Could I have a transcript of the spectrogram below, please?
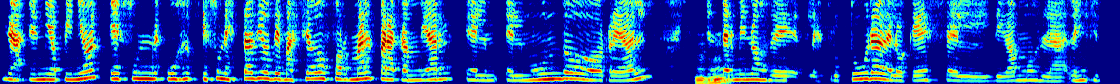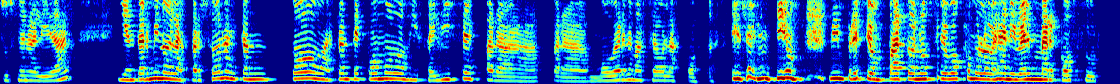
Mira, en mi opinión, es un, es un estadio demasiado formal para cambiar el, el mundo real en términos de la estructura, de lo que es el, digamos, la, la institucionalidad y en términos de las personas están todos bastante cómodos y felices para, para mover demasiado las cosas. Esa es mi, mi, impresión, Pato. No sé vos cómo lo ves a nivel Mercosur.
